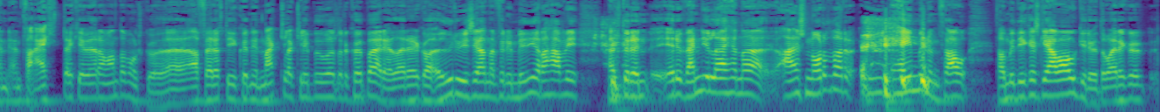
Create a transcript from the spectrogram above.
en, en það ætti ekki að vera vandamál, sko. Það fer eftir hvernig naglaklipu þú ætlar að kaupa þér. Ef það er eitthvað öðruvísi hérna fyrir miðjar að hafi, heldur en eru venjulega hérna aðeins norðar í heiminum, þá, þá myndi ég kannski hafa ágjörðu. Þetta var eitthvað,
